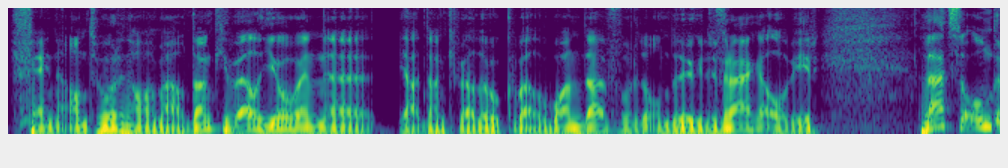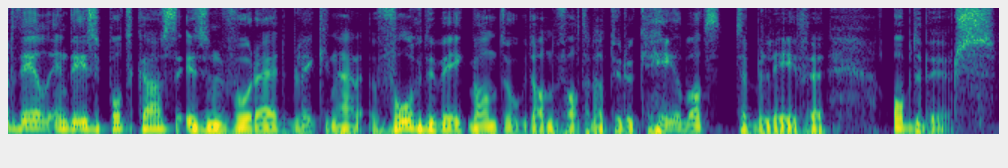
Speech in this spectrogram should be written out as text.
Fijne antwoorden allemaal. Dankjewel Jo en uh, ja, dankjewel ook wel Wanda voor de ondeugende vragen alweer. Laatste onderdeel in deze podcast is een vooruitblik naar volgende week, want ook dan valt er natuurlijk heel wat te beleven op de beurs.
